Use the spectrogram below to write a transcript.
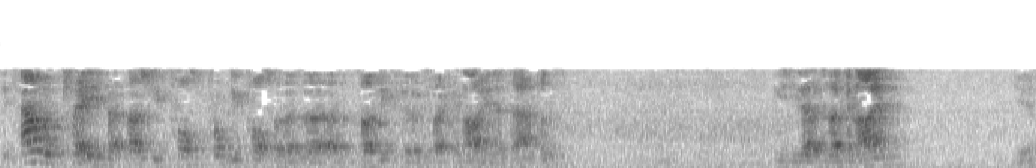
It's out of place, that's actually pos- probably possible as a, as a because it looks like an iron as it happens. You see that looks like an iron? Yeah.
